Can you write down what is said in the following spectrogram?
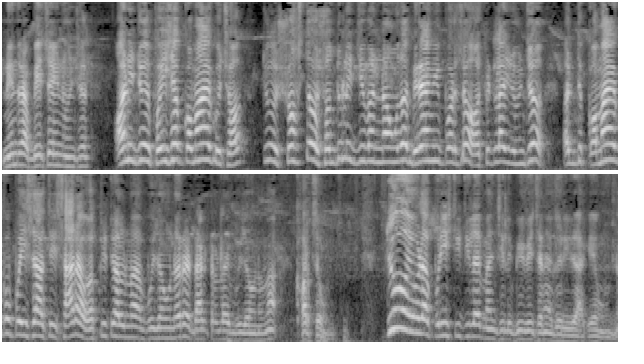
निन्द्रा बेचैन हुन्छन्। अनि जो पैसा कमाएको छ त्यो स्वस्थ सन्तुलित जीवन नहुँदा बिरामी पर्छ हस्पिटलाइज हुन्छ अनि त्यो कमाएको पैसा चाहिँ सारा हस्पिटलमा बुझाउन र डाक्टरलाई बुझाउनमा खर्च हुन्छ। त्यो एउटा परिस्थितिलाई मान्छेले विवेचना गरिराखेका हुन्न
